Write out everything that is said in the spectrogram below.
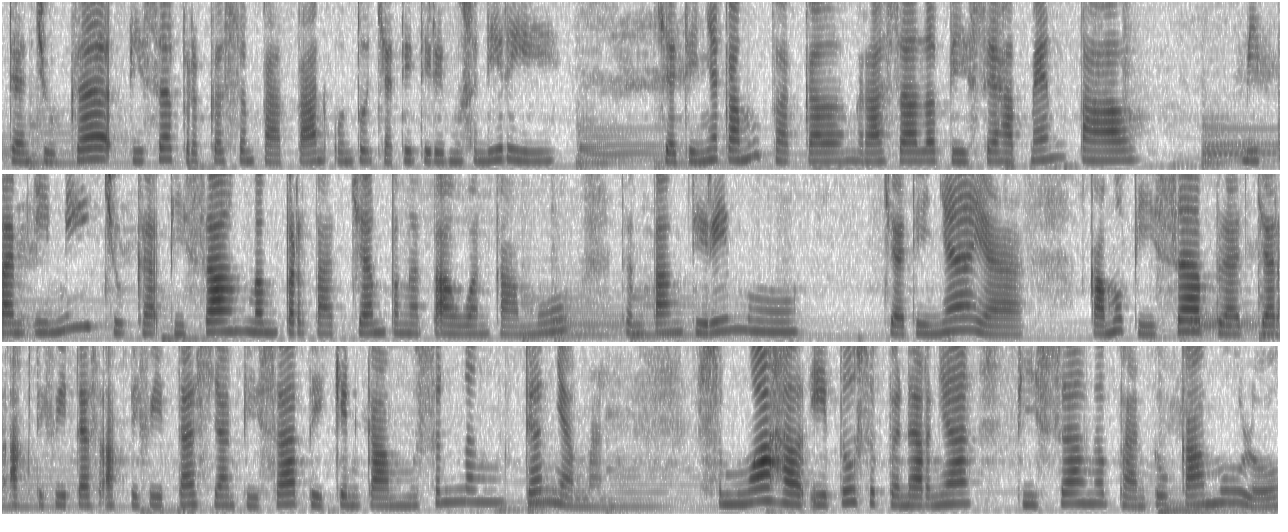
Dan juga bisa berkesempatan untuk jadi dirimu sendiri. Jadinya kamu bakal ngerasa lebih sehat mental. Me time ini juga bisa mempertajam pengetahuan kamu tentang dirimu. Jadinya ya kamu bisa belajar aktivitas-aktivitas yang bisa bikin kamu seneng dan nyaman. Semua hal itu sebenarnya bisa ngebantu kamu loh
